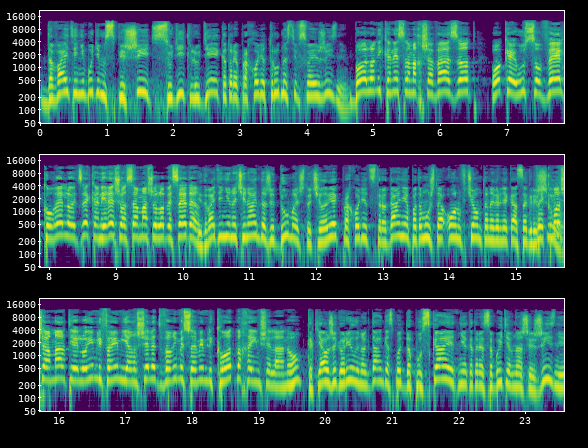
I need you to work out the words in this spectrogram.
Давайте не будем спешить судить людей, которые проходят трудности в своей жизни. Окей, у совель, это идзе, канире, что аса машу ло беседер. И давайте не начинать даже думать, что человек проходит страдания, потому что он в чем-то наверняка согрешил. Как я уже говорил, иногда Господь допускает некоторые события в нашей жизни,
